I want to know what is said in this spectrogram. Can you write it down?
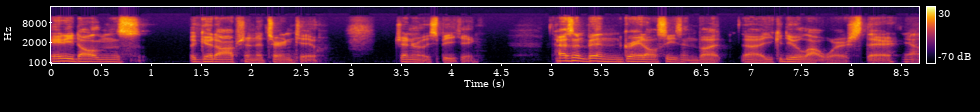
Andy Dalton's a good option to turn to, generally speaking. Hasn't been great all season, but uh, you could do a lot worse there. yeah.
